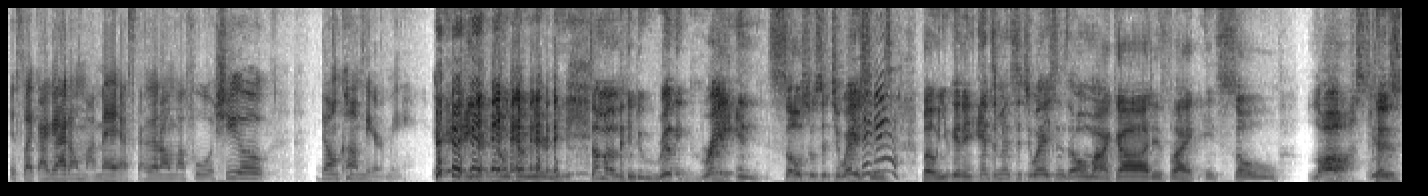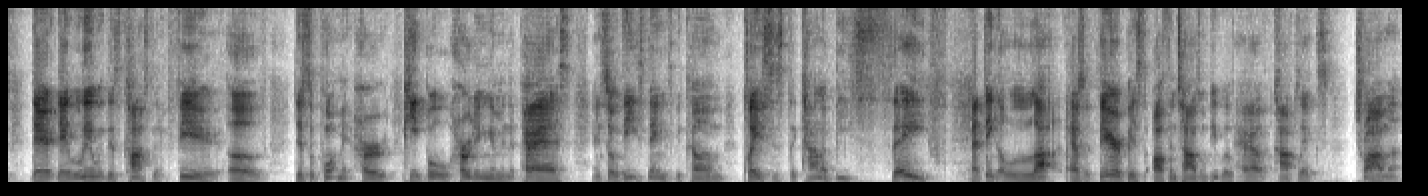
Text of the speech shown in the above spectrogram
It's like I got on my mask, I got on my full shield. Don't come near me don't come near me. Some of them can do really great in social situations, yeah. but when you get in intimate situations, oh my God, it's like it's so lost because hmm. they they live with this constant fear of disappointment, hurt, people hurting them in the past, and so these things become places to kind of be safe. I think a lot as a therapist, oftentimes when people have complex trauma,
